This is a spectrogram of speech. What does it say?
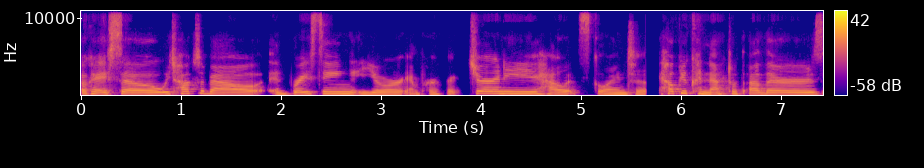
Okay, so we talked about embracing your imperfect journey, how it's going to help you connect with others,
